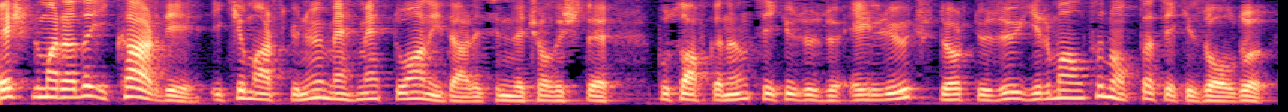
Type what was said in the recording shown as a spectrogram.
5 numaralı Icardi 2 Mart günü Mehmet Doğan idaresinde çalıştı. Bu safkanın 800'ü 53, 400'ü 26.8 oldu.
